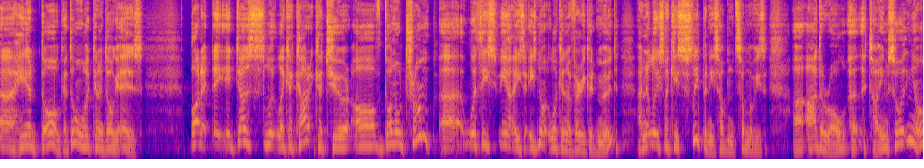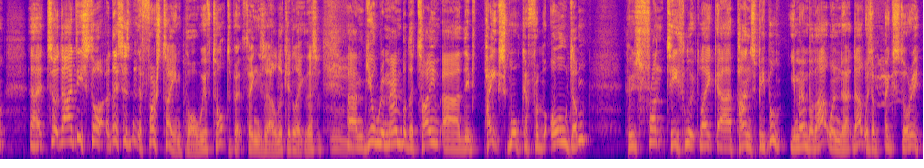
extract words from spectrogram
uh, haired dog. I don't know what kind of dog it is, but it, it, does look like a caricature of Donald Trump uh, with his, you know, he's, he's not looking in a very good mood, and it looks like he's sleeping. He's having some of his uh, Adderall at the time, so you know. Uh, so I just thought this isn't the first time, Paul. We've talked about things uh, looking like this. Um, you'll remember the time uh, the pipe smoker from Oldham, whose front teeth looked like uh, Pan's people. You remember that one? That was a big story.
